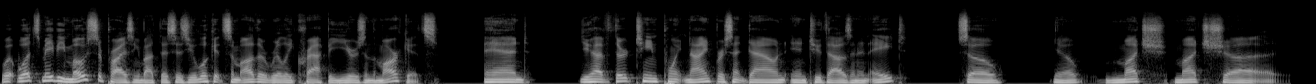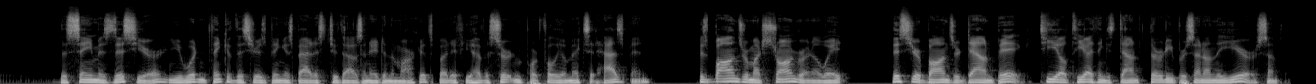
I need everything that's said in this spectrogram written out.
What, what's maybe most surprising about this is you look at some other really crappy years in the markets, and you have 13.9% down in 2008. So, you know, much, much uh, the same as this year. You wouldn't think of this year as being as bad as 2008 in the markets, but if you have a certain portfolio mix, it has been because bonds were much stronger in 08. This year, bonds are down big. TLT, I think, is down 30% on the year or something.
